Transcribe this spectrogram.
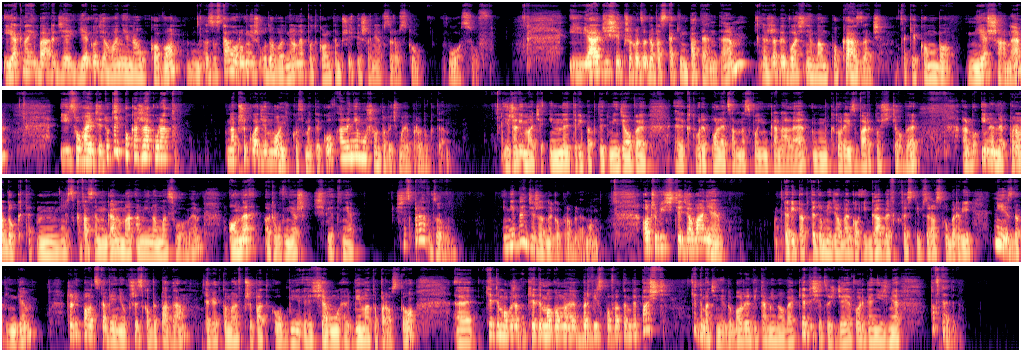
I jak najbardziej jego działanie naukowo mm, zostało również udowodnione pod kątem przyspieszenia wzrostu włosów. I ja dzisiaj przychodzę do Was z takim patentem, żeby właśnie Wam pokazać takie kombo mieszane. I słuchajcie, tutaj pokażę akurat na przykładzie moich kosmetyków, ale nie muszą to być moje produkty. Jeżeli macie inny tripeptyd miedziowy, y, który polecam na swoim kanale, mm, który jest wartościowy, albo inny produkt mm, z kwasem gamma-aminomasłowym, one również świetnie się sprawdzą i nie będzie żadnego problemu. Oczywiście działanie tripeptydu miedziowego i GABY w kwestii wzrostu brwi nie jest dopingiem, czyli po odstawieniu wszystko wypada, tak jak to ma w przypadku bi- się Bima to. E, Kiedy, może, kiedy mogą e, brwi z powrotem wypaść? Kiedy macie niedobory witaminowe, kiedy się coś dzieje w organizmie, to wtedy.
